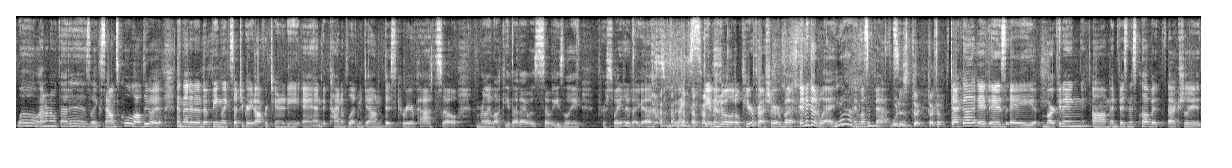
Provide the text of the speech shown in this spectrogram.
"Whoa, I don't know what that is. Like, sounds cool. I'll do it." And then it ended up being like such a great opportunity, and it kind of led me down this career path. So I'm really lucky that I was so easily persuaded, I guess. nice. Gave into a little peer pressure, but in a good way. Yeah. It wasn't bad. What so. is De- DECA? DECA, it is a marketing um, and business club. It's actually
